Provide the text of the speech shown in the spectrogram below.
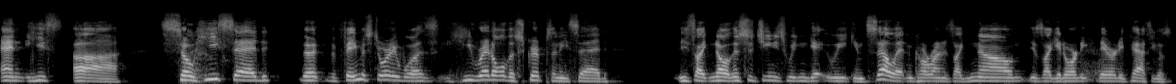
and he's uh, so he said the the famous story was he read all the scripts and he said he's like no this is genius we can get we can sell it and Carl Reiner's like no he's like it already they already passed he goes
